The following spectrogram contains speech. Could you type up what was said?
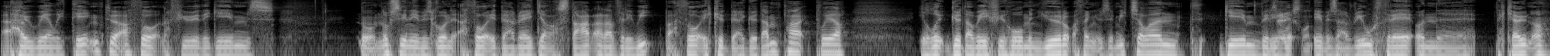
at how well he'd taken to it. I thought in a few of the games. No, I'm not saying he was going. To, I thought he'd be a regular starter every week, but I thought he could be a good impact player. He looked good away from home in Europe. I think it was a Midtjylland game where was he, looked- he was a real threat on the, the counter.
